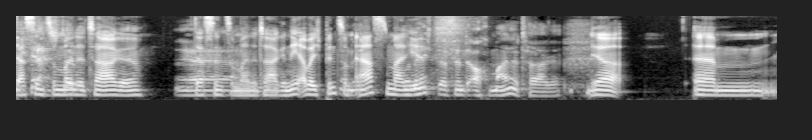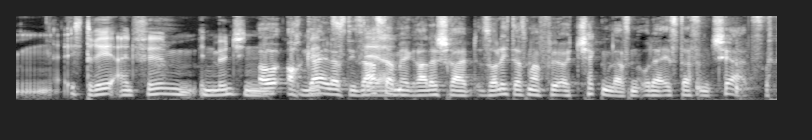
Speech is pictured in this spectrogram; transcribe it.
Das ja, sind so stimmt. meine Tage. Ja, das sind so meine Tage. Nee, aber ich bin zum ersten Mal hier. Nicht, das sind auch meine Tage. Ja, ähm, ich drehe einen Film in München. Oh, auch geil, dass Disaster mir gerade schreibt. Soll ich das mal für euch checken lassen oder ist das ein Scherz?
